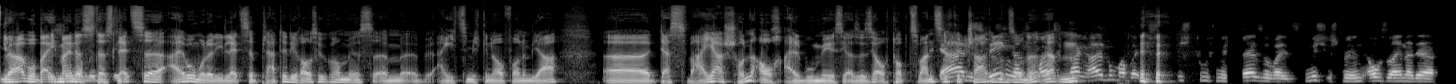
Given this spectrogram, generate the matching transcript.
Ja, wobei ich meine, dass das letzte Album oder die letzte Platte, die rausgekommen ist, ähm, eigentlich ziemlich genau vor einem Jahr, äh, das war ja schon auch albummäßig. Also ist ja auch Top 20 ja, gechartet und so, also ne? Manche ja, sagen Album, aber ich, ich tue es mir schwer so, weil mich, ich bin auch so einer, der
